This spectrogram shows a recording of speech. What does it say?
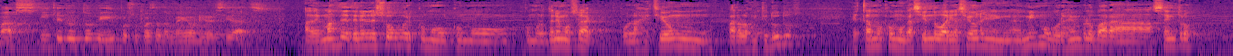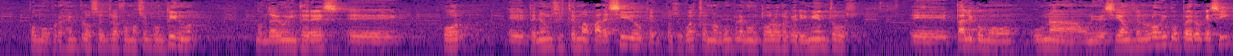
más institutos y por supuesto también a universidades. además de tener el software como, como, como lo tenemos, o sea, con la gestión para los institutos, estamos como que haciendo variaciones en el mismo, por ejemplo, para centros como por ejemplo Centro de Formación Continua, donde hay un interés eh, por eh, tener un sistema parecido que por supuesto no cumple con todos los requerimientos eh, tal y como una universidad, un tecnológico, pero que sí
